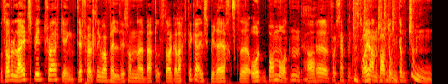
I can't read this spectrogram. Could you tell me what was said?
Og så har du lightspeed tracking. Det følte jeg var veldig sånn eh, Battlestar Galactica-inspirert. eh, Og bare måten Ja. eh, For eksempel destroyerne bare dunket om.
